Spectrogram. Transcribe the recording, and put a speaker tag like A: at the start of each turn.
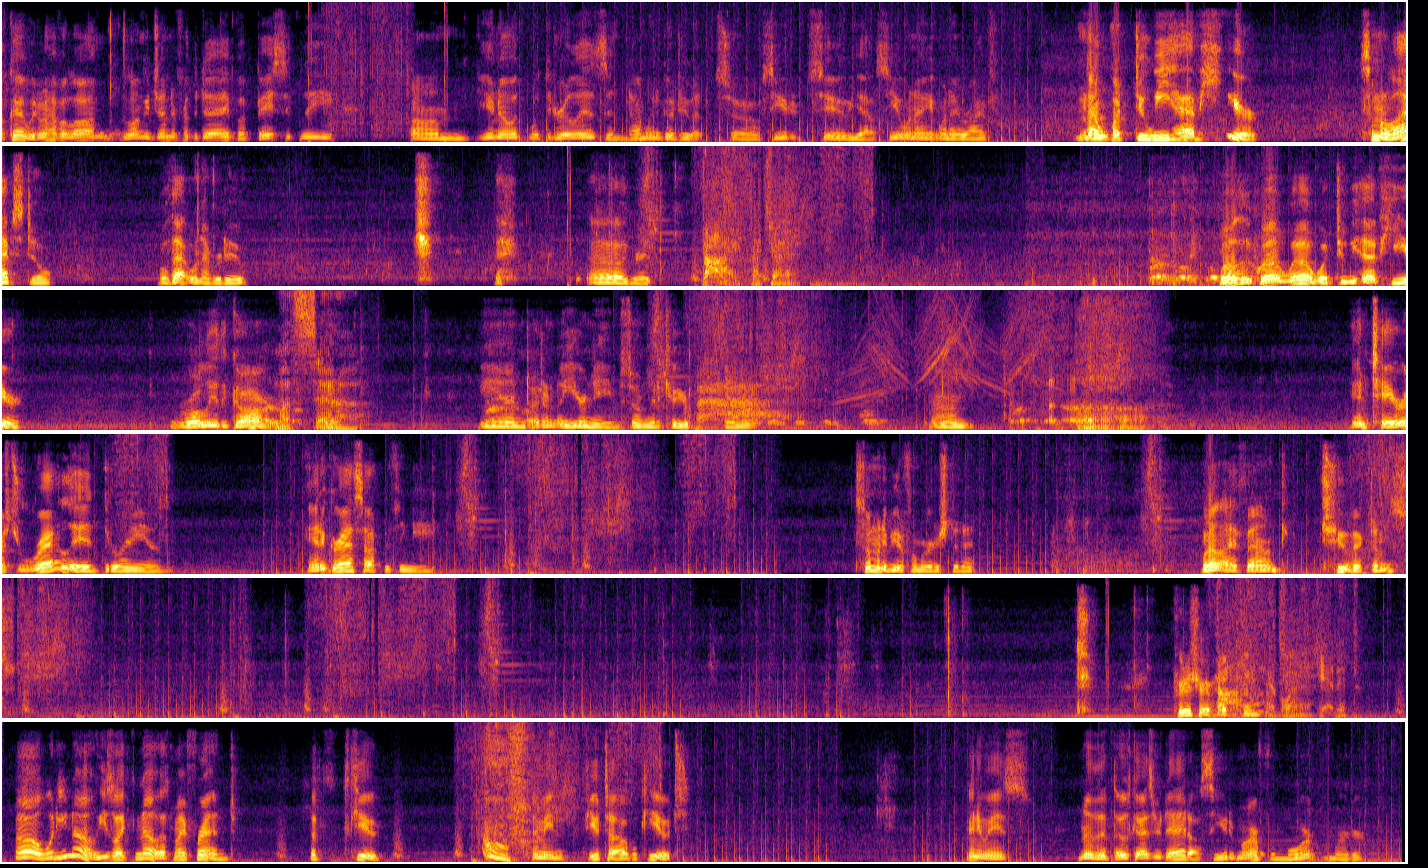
A: Okay, we don't have a long, long agenda for the day, but basically, um, you know what the drill is, and I'm gonna go do it. So, see you, see you, yeah, see you when I, when I arrive. Now, what do we have here? Someone alive still? Well, that will never do. uh, great.
B: Die, Fetcher!
A: Well, well, well, what do we have here? Rolly the guard.
B: Macera.
A: And I don't know your name, so I'm gonna kill your animal. Um. And Terrace Relidram. And a grasshopper thingy. So many beautiful murders today. Well, I found two victims. Pretty sure I've helped ah, them.
B: You're get it.
A: Oh, what do you know? He's like, no, that's my friend. That's cute.
B: Oof!
A: I mean, futile, but cute. Anyways, know that those guys are dead. I'll see you tomorrow for more murder.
